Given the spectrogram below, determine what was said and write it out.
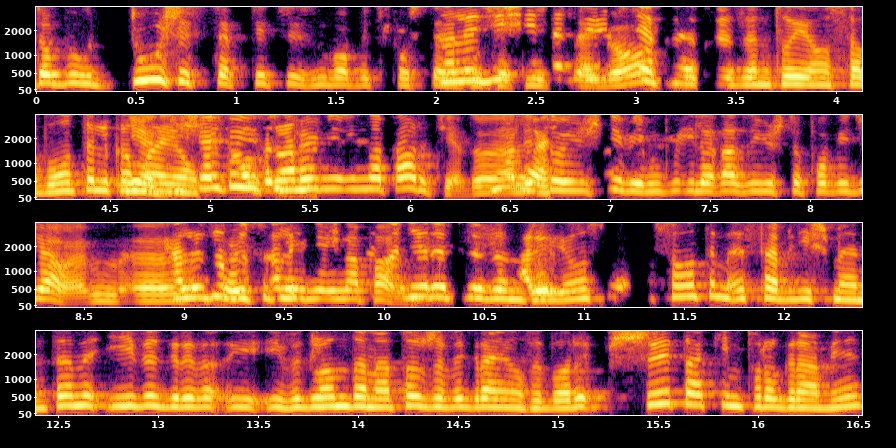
to był duży sceptycyzm wobec postępu no, ale technicznego. Ale nie reprezentują sobą, tylko nie, mają dzisiaj to jest zupełnie inna partia, to, no ale właśnie. to już nie wiem, ile razy już to powiedziałem. E, ale to zobacz, jest zupełnie inna partia. nie reprezentują, ale... są, są tym establishmentem i, wygrywa, i wygląda na to, że wygrają wybory przy takim programie,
